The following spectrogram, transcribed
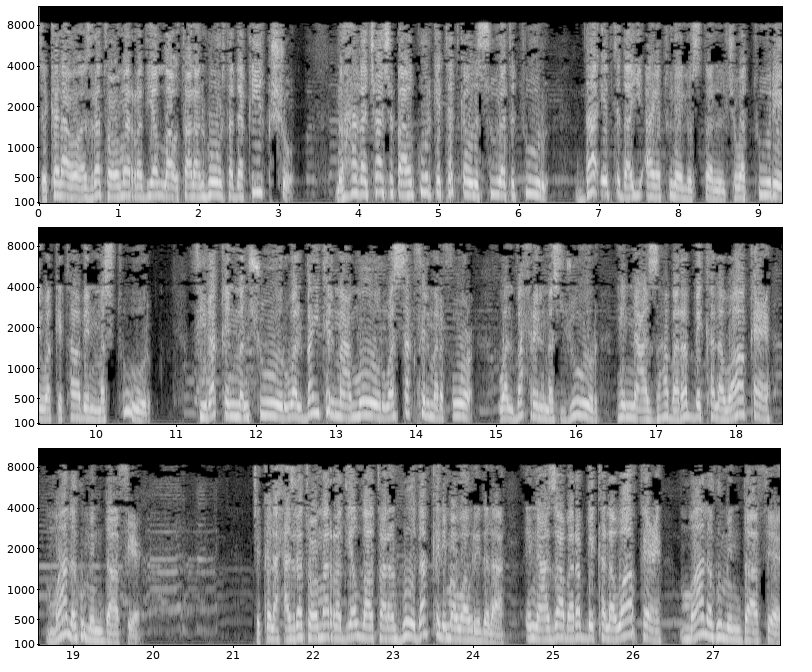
چې کله حضرت عمر رضی الله تعالی عنه ورته دقیق شو نو هغه چا چې په هغه کور کې تت کو د صورت تور دا ابتدایي آیتونه یې لوستل چې وتورې و کتاب مستور في رق منشور والبيت المعمور والسقف المرفوع والبحر المسجور إن عذاب ربك لواقع ما له من دافع چې کله حضرت عمر رضی الله تعالی عنه دا کلمه واورېدله ان عذاب ربک لواقع ما له من دافع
